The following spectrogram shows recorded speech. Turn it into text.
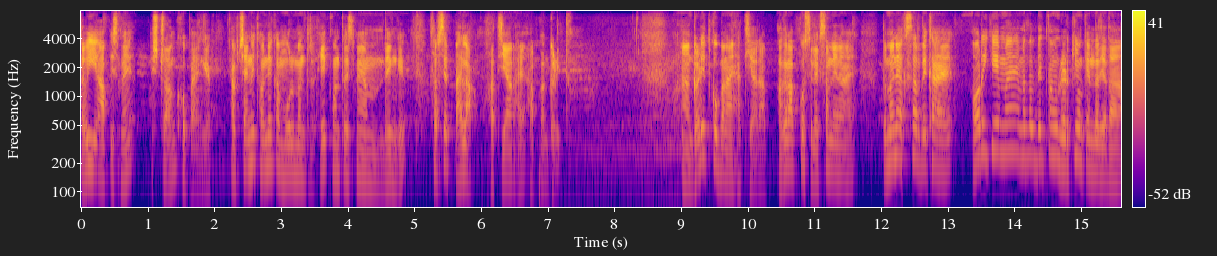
तभी आप इसमें स्ट्रांग हो पाएँगे। अब चयनित होने का मूल मंत्र, एक मंत्र इसमें हम देंगे। सबसे पहला हथियार है आपका गणित। गणित को बनाए हथियार आप। अगर आपको सिलेक्शन लेना है तो मैंने अक्सर देखा है, और ये मैं मतलब देखता हूँ लड़कियों के अंदर ज़्यादा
